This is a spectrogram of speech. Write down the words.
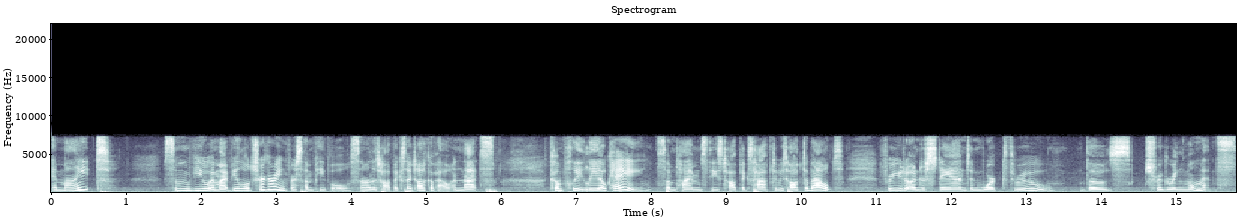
it might, some of you, it might be a little triggering for some people, some of the topics I talk about, and that's completely okay. Sometimes these topics have to be talked about for you to understand and work through those triggering moments.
